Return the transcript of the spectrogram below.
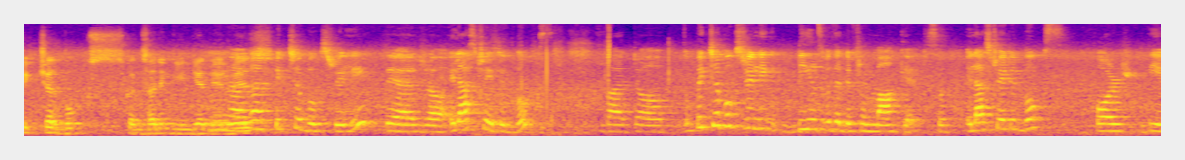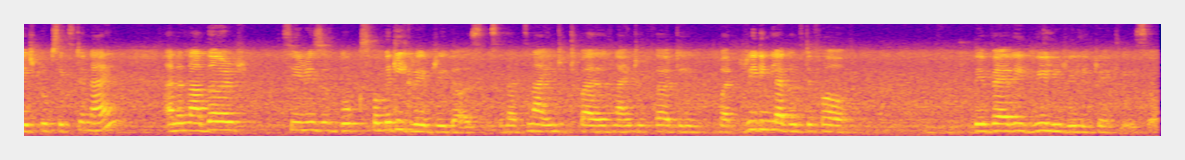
picture books concerning the Indian No, not picture books really. They are uh, illustrated books. But uh, picture books really deals with a different market. So illustrated books for the age group 6 to 9 and another series of books for middle grade readers. So that's 9 to 12, 9 to 13. But reading levels differ. They vary really, really greatly. So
